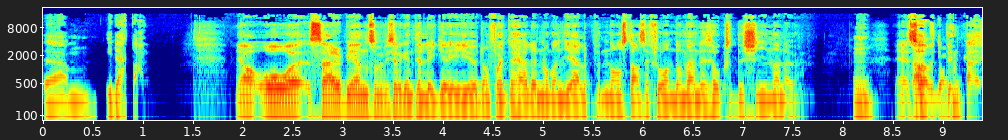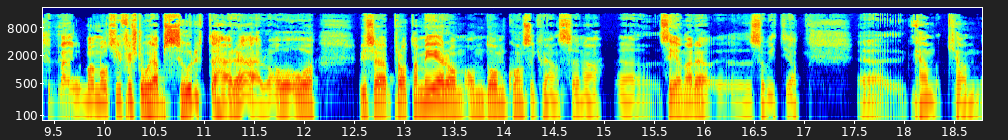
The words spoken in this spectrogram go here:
um, i detta. Ja, och Serbien som visserligen inte ligger i EU, de får inte heller någon hjälp någonstans ifrån. De vänder sig också till Kina nu. Mm. Eh, så ja, man måste ju förstå hur absurt det här är. Och, och, vi ska prata mer om, om de konsekvenserna eh, senare, eh, så vitt jag eh, kan, kan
